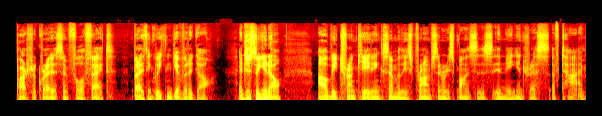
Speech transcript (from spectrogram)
partial credits in full effect, but I think we can give it a go. And just so you know, I'll be truncating some of these prompts and responses in the interests of time,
